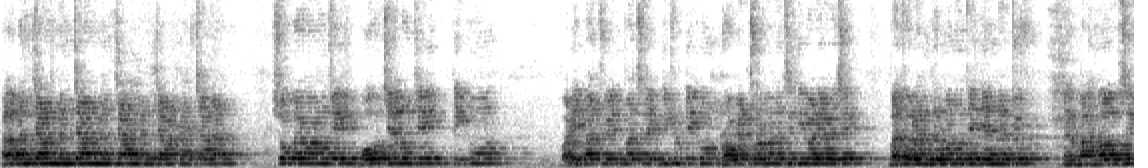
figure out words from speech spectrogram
હાલો, પંચાવન પંચાવન પંચાવન પંચાવન પંચાવન. શું કરવાનું છે? બહુ ચેલું છે? ત્રિકોણ. વળી પાછું એની પાછળ એક બીજું ત્રિકોણ રોકેટ છોડવાનો છે, દિવાળી આવે છે. બાજુવાળાને ધરવાનું છે ધ્યાન રાખજો ત્યારે બાંધવા આવશે.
